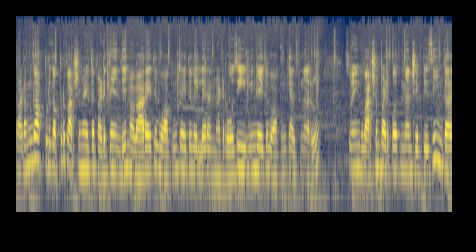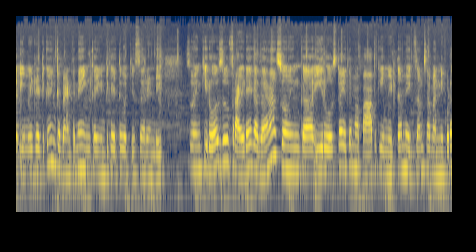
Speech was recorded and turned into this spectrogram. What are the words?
సడన్గా అప్పటికప్పుడు వర్షం అయితే పడిపోయింది. మా వారైతే వాకింగ్కి అయితే వెళ్ళారనమాట రోజు ఈవినింగ్ అయితే వాకింగ్కి వెళ్తున్నారు. సో ఇంక వర్షం పడిపోతుందని చెప్పేసి ఇంకా ఇమీడియట్గా ఇంకా వెంటనే ఇంకా ఇంటికి అయితే వచ్చేసారండి. సో ఇంక ఈరోజు ఫ్రైడే కదా. సో ఇంకా ఈ రోజుతో అయితే మా పాపకి మిడ్ టర్మ్ ఎగ్జామ్స్ అవన్నీ కూడా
